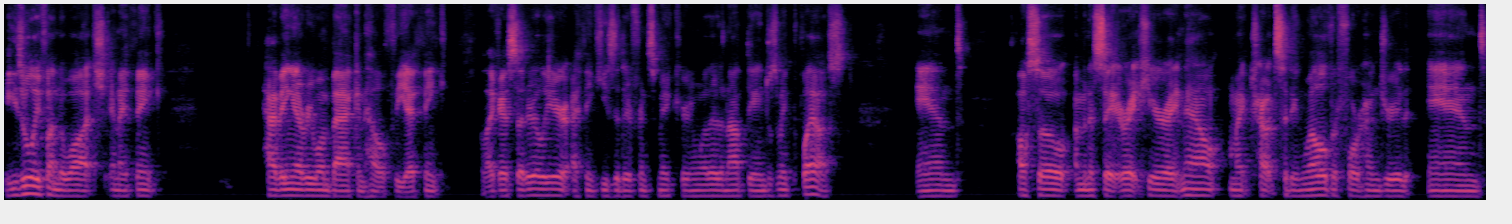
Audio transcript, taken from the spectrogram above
He's really fun to watch and i think having everyone back and healthy i think like i said earlier i think he's a difference maker in whether or not the angels make the playoffs. And also i'm going to say it right here right now mike trout sitting well over 400 and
